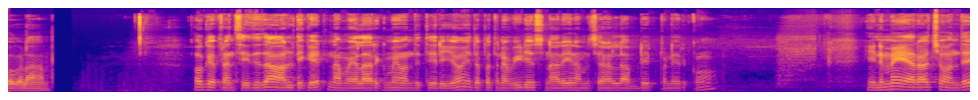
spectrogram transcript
போகலாம். ஓகே ஃப்ரெண்ட்ஸ் இதுதான் ஆல் டிக்கெட். நம்ம எல்லாருக்குமே வந்து தெரியும். இதை பற்றின வீடியோஸ் நிறைய நம்ம சேனலில் அப்டேட் பண்ணியிருக்கோம். இனிமேல் யாராச்சும் வந்து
